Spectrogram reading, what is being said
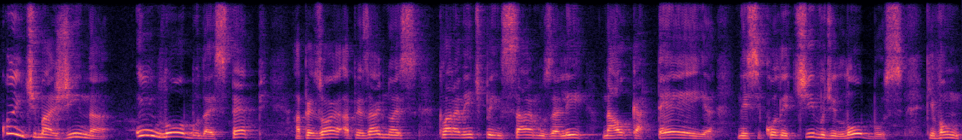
quando a gente imagina um lobo da estepe, Apesar, apesar de nós claramente pensarmos ali na alcateia, nesse coletivo de lobos que vão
